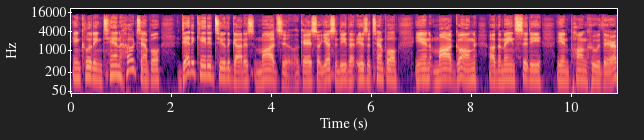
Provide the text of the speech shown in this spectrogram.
including 10 Tanho Temple dedicated to the goddess Mazu. Okay, so yes, indeed, that is a temple in Magong, uh, the main city in Penghu there.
